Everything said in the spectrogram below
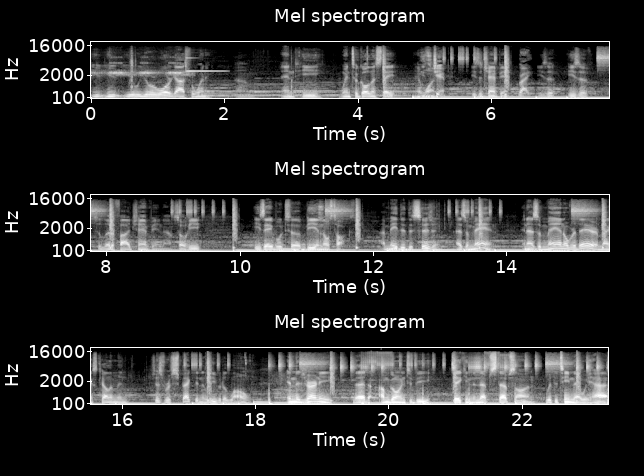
you you you, you reward guys for winning, um, and he went to Golden State and won. He's a champion. He's a champion. Right. He's a he's a solidified champion now. So he he's able to be in those talks. I made the decision as a man, and as a man over there, Max Kellerman, just respect it and leave it alone. In the journey that I'm going to be taking the next steps on with the team that we have,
